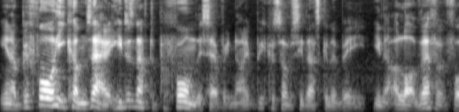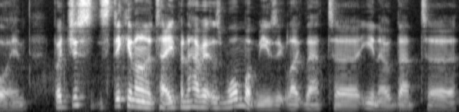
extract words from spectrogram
you know, before he comes out, he doesn't have to perform this every night because obviously that's going to be, you know, a lot of effort for him. But just stick it on a tape and have it as warm up music, like that, uh, you know, that uh,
